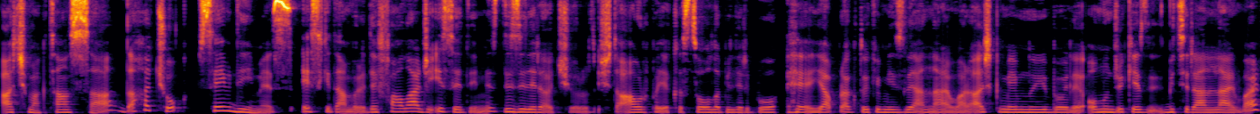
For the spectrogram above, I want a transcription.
açmaktansa daha çok sevdiğimiz, eskiden böyle defalarca izlediğimiz dizileri açıyoruz. İşte Avrupa yakası olabilir bu. E, yaprak dökümü izleyenler var. Aşk-ı Memnu'yu böyle 10. kez bitirenler var.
